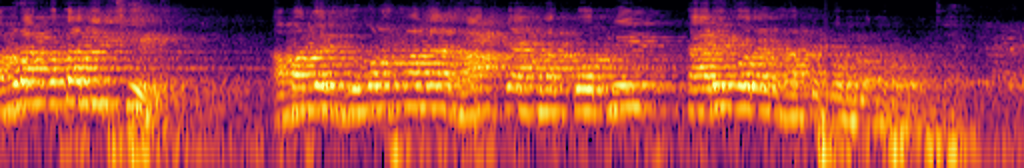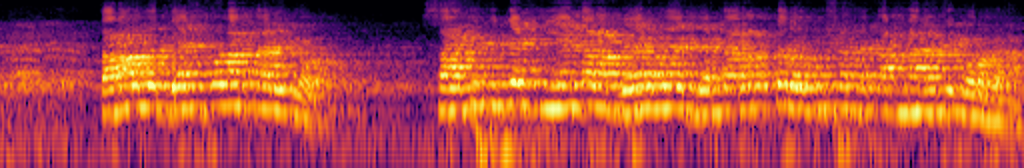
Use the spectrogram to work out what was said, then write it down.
আমরা কথা দিচ্ছি, আমাদের যুব সমাজের হাতকে আমরা কর্মী কারিগরের হাতে পরিণত তারা হলো দেশ গড়ার কারিগর। সার্টিফিকেট নিয়ে তারা বের হয়ে বেকারত্বের অভিশাপে কান্নাকাটি করবে না,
